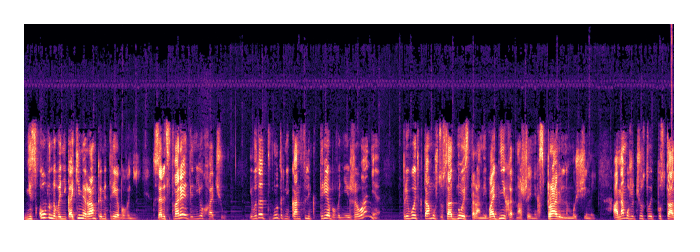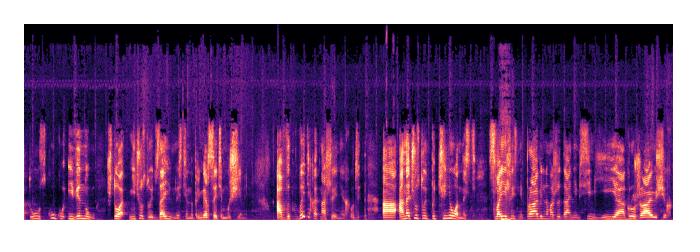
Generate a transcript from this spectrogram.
не скованного никакими рамками требований. То есть олицетворяет для нее «хочу». И вот этот внутренний конфликт требования и желания приводит к тому, что с одной стороны, в одних отношениях с правильным мужчиной она может чувствовать пустоту, скуку и вину, что не чувствует взаимности, например, с этим мужчиной. А вот в этих отношениях вот, а, она чувствует подчиненность своей жизни правильным ожиданиям семьи, окружающих,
